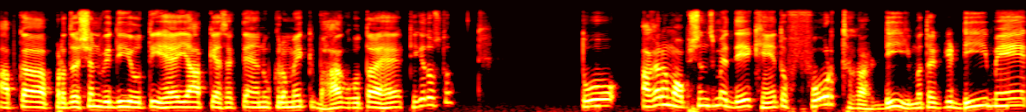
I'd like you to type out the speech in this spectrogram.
आपका प्रदर्शन विधि होती है या आप कह सकते हैं अनुक्रमिक भाग होता है, ठीक है दोस्तों? तो अगर हम ऑप्शंस में देखें तो फोर्थ का डी मतलब कि डी में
